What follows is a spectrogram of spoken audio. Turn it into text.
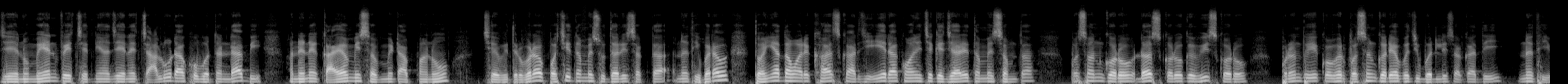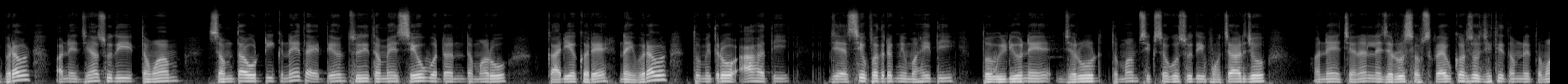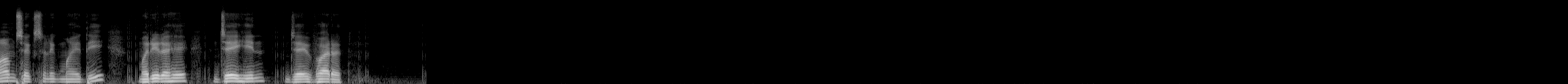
જે એનું મેન પેજ છે, ત્યાં જે એને ચાલુ રાખવું બટન દાબી અને એને કાયમી સબમિટ આપવાનું છે મિત્રો, બરાબર? પછી તમે સુધારી શકતા નથી, બરાબર? તો અહીંયા તમારે ખાસ કાળજી એ રાખવાની છે કે જ્યારે તમે ક્ષમતા પસંદ કરો, દસ કરો કે વીસ કરો, પરંતુ એક વખત પસંદ કર્યા પછી બદલી શકાતી નથી, બરાબર? અને જ્યાં સુધી તમામ ક્ષમતાઓ ટીક નહીં થાય, ત્યાં સુધી તમે સેવ બટન તમારું કાર્ય કરે નહીં, બરાબર? તો મિત્રો, આ હતી જે એસસી પત્રકની માહિતી. તો વિડીયોને જરૂર તમામ શિક્ષકો સુધી પહોંચાડજો અને ચેનલને જરૂર સબસ્ક્રાઈબ કરશો જેથી તમને તમામ શૈક્ષણિક માહિતી મળી રહે. જય હિન્દ, જય ભારત.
